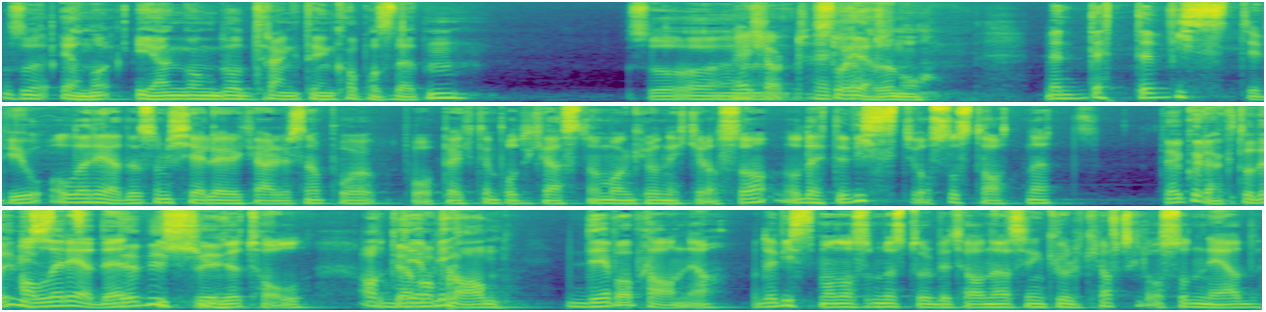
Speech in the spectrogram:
Altså, En og én gang du hadde trengt den kapasiteten, så, helt klart, helt så er det nå. Men dette visste vi jo allerede, som Kjell Erik Erlendsen har påpekt i en podkast og mange kronikker også. Og dette visste jo også Statnett det er korrekt, og det visste, allerede det visste i 2012. At det, det var planen. Det var planen, ja. Og Det visste man også med Storbritannia sin kullkraft skulle også ned.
